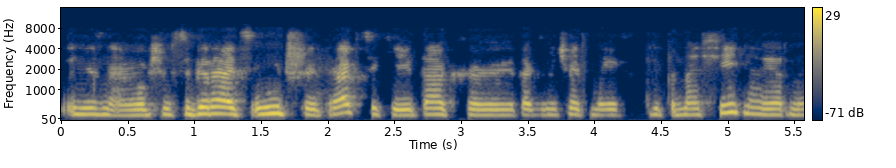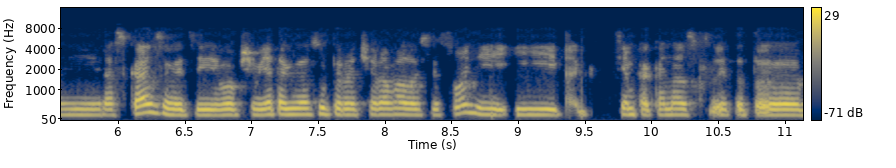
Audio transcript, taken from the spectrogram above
не знаю, в общем, собирать лучшие практики и так, э, и так замечательно их преподносить, наверное, и рассказывать. И, в общем, я тогда супер очаровалась и Соней, и тем, как она этот э,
